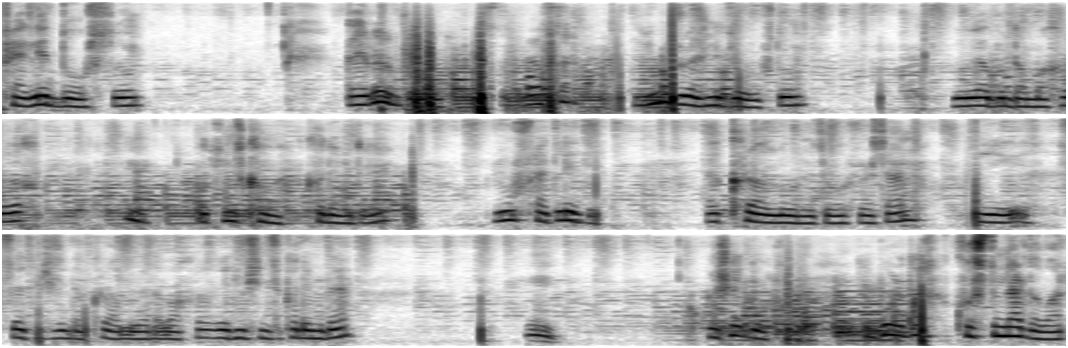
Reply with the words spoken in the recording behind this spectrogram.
Farklı doğrusu. Qəribə bir. Və dostlar, Lu necə olubdu? Lu'ya buradan baxırıq. Hmm, 30. kanal kademidir. Lu fərqlidir. ve krallığını cevap versen sürekli bir şekilde krallığına da bakırız 70. kademede hmm. ve şey doğrusu bu arada kostümler de var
